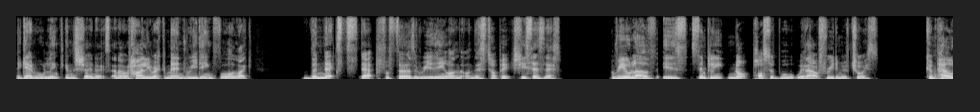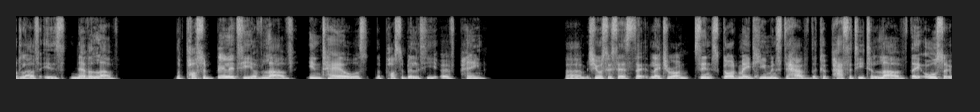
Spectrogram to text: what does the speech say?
again we'll link in the show notes. And I would highly recommend reading for like the next step for further reading on, on this topic. She says this Real love is simply not possible without freedom of choice. Compelled love is never love. The possibility of love entails the possibility of pain. Um, she also says that later on, since God made humans to have the capacity to love, they also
